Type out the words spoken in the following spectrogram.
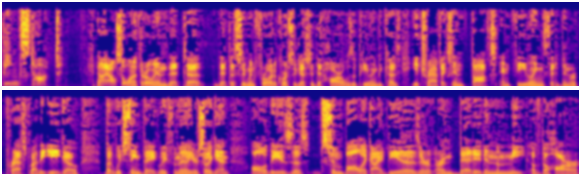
being stalked. Now, I also want to throw in that uh, that Sigmund Freud, of course, suggested that horror was appealing because it traffics in thoughts and feelings that have been repressed by the ego, but which seem vaguely familiar. So again, all of these uh, symbolic ideas are, are, embedded in the meat of the horror,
